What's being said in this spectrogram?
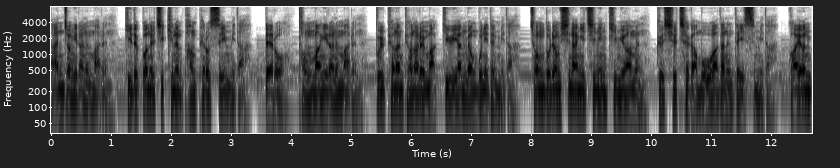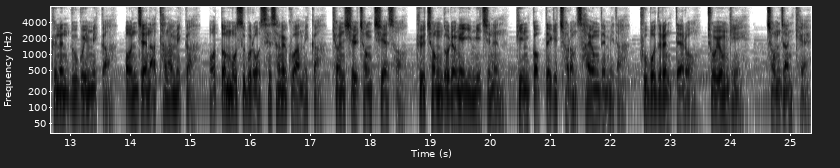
안정이라는 말은 기득권을 지키는 방패로 쓰입니다. 때로 덕망이라는 말은 불편한 변화를 막기 위한 명분이 됩니다. 정도령 신앙이 지닌 기묘함은 그 실체가 모호하다는 데 있습니다. 과연 그는 누구입니까? 언제 나타납니까? 어떤 모습으로 세상을 구합니까? 현실 정치에서 그 정도령의 이미지는 빈 껍데기처럼 사용됩니다. 후보들은 때로 조용히, 점잖게,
